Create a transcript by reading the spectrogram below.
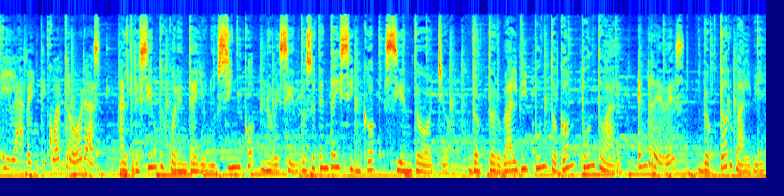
Y las 24 horas al 341 5 975 108. doctorbalbi.com.ar. En redes, Doctor Balbi.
